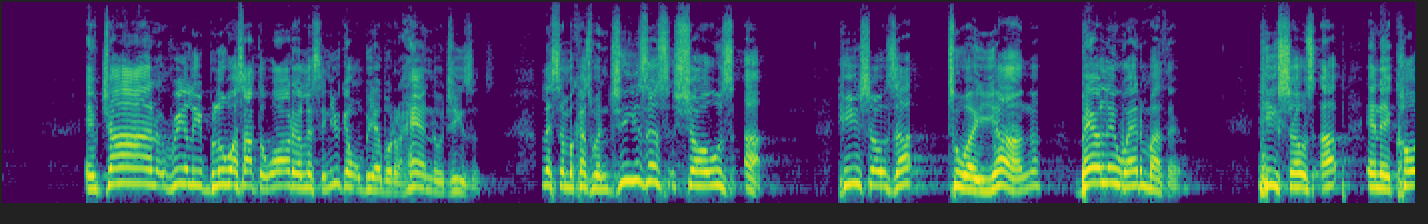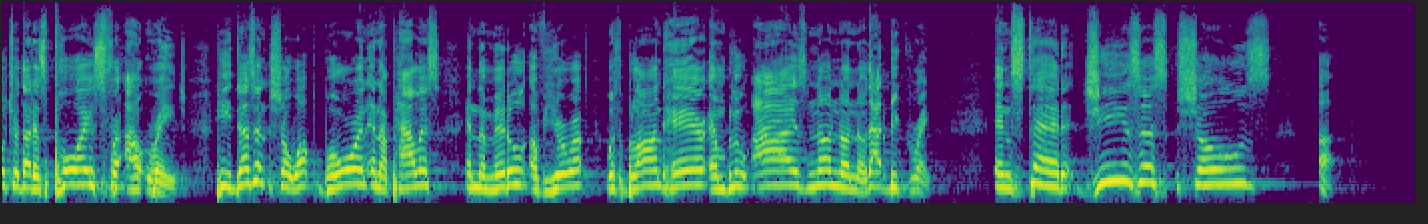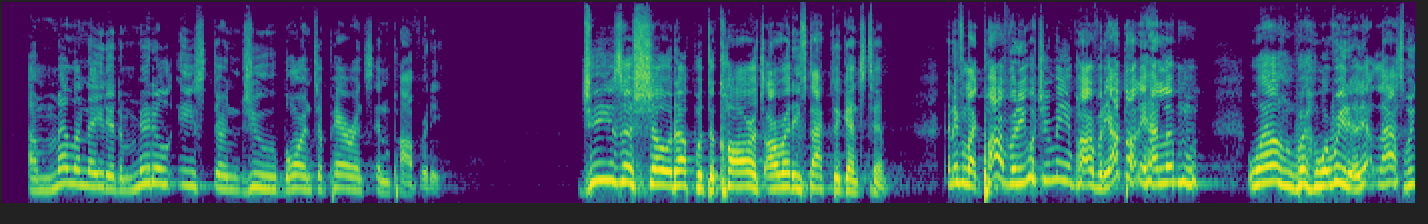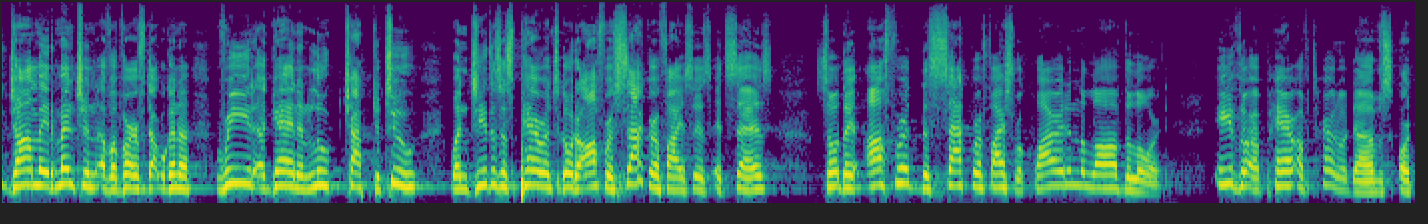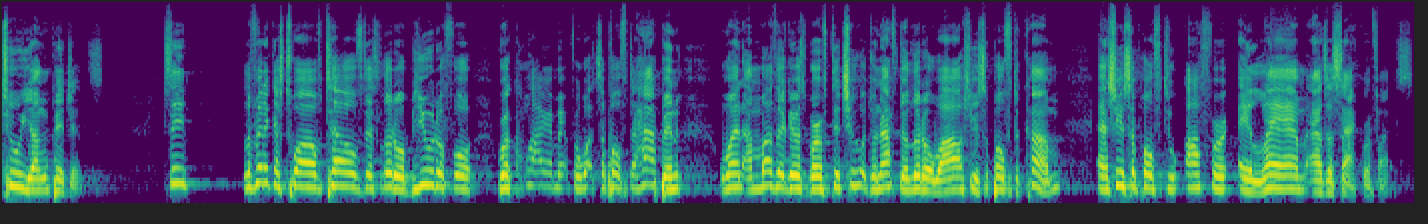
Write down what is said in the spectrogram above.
If John really blew us out the water, listen, you won't be able to handle Jesus. Listen, because when Jesus shows up, he shows up to a young, barely wed mother. He shows up in a culture that is poised for outrage. He doesn't show up born in a palace in the middle of Europe with blonde hair and blue eyes. No, no, no, that'd be great. Instead, Jesus shows up a melanated Middle Eastern Jew born to parents in poverty. Jesus showed up with the cards already stacked against him. And if you're like, poverty, what you mean poverty? I thought they had a little, Well, we're, reading. Last week, John made a mention of a verse that we're going to read again in Luke chapter 2. When Jesus' parents go to offer sacrifices, it says, So they offered the sacrifice required in the law of the Lord, either a pair of turtle doves or two young pigeons. See, Leviticus 12 tells this little beautiful requirement for what's supposed to happen when a mother gives birth to children. After a little while, she's supposed to come and she's supposed to offer a lamb as a sacrifice.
